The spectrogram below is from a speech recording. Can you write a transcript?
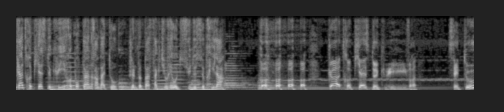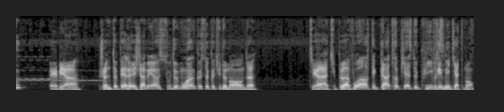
quatre pièces de cuivre pour peindre un bateau. Je ne peux pas facturer au-dessus de ce prix-là. Quatre pièces de cuivre. C'est tout? Eh bien, je ne te paierai jamais un sou de moins que ce que tu demandes. Tiens, tu peux avoir tes quatre pièces de cuivre immédiatement.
